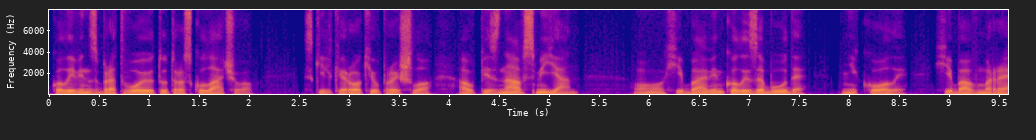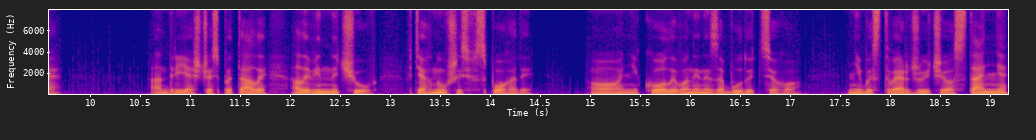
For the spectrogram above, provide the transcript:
коли він з братвою тут розкулачував. Скільки років пройшло, а впізнав сміян. О, хіба він коли забуде? Ніколи, хіба вмре. Андрія щось питали, але він не чув, втягнувшись в спогади. О, ніколи вони не забудуть цього. Ніби стверджуючи останнє,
